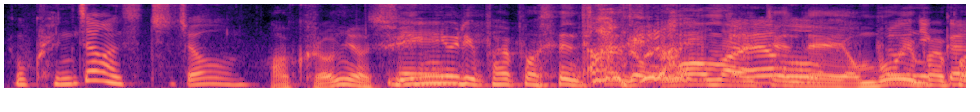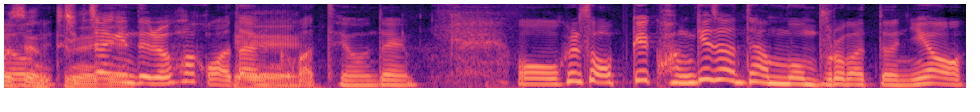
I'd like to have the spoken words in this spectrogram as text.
이거 굉장한 수치죠. 아 그럼요. 수익률이 8%도 어마어마할 네. 그러니까요. 텐데 연봉이 그러니까요. 8%면 직장인들을 확 와닿을 예. 것 같아요. 네. 어, 그래서 업계 관계자한테 한번 물어봤더니요.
